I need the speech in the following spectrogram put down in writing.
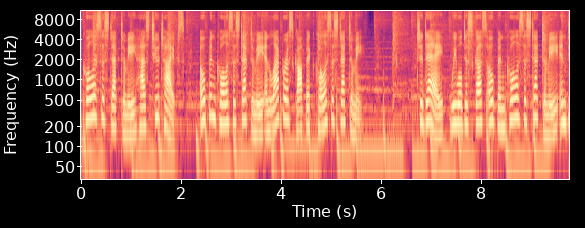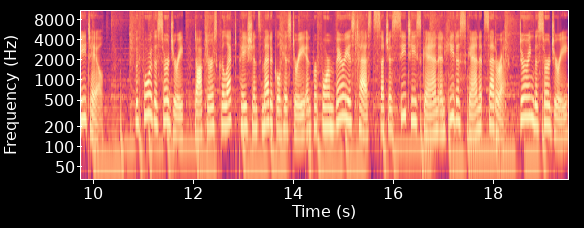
Cholecystectomy has two types, open cholecystectomy and laparoscopic cholecystectomy. Today, we will discuss open cholecystectomy in detail. Before the surgery, doctors collect patients' medical history and perform various tests such as CT scan and HIDA scan etc. During the surgery,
